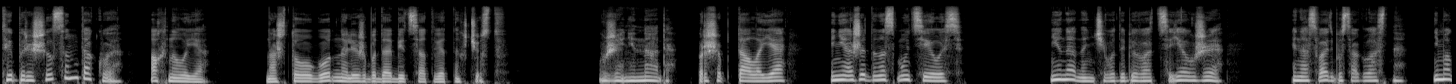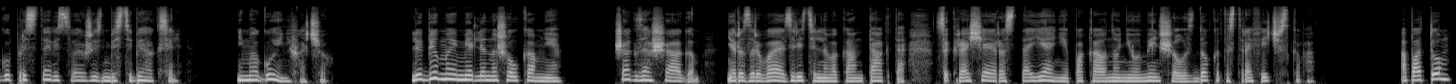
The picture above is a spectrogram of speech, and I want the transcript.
«Ты бы решился на такое?» — ахнула я. «На что угодно, лишь бы добиться ответных чувств». «Уже не надо», — прошептала я и неожиданно смутилась. «Не надо ничего добиваться, я уже и на свадьбу согласна. Не могу представить свою жизнь без тебя, Аксель. Не могу и не хочу». Любимый медленно шел ко мне — шаг за шагом, не разрывая зрительного контакта, сокращая расстояние, пока оно не уменьшилось до катастрофического. А потом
